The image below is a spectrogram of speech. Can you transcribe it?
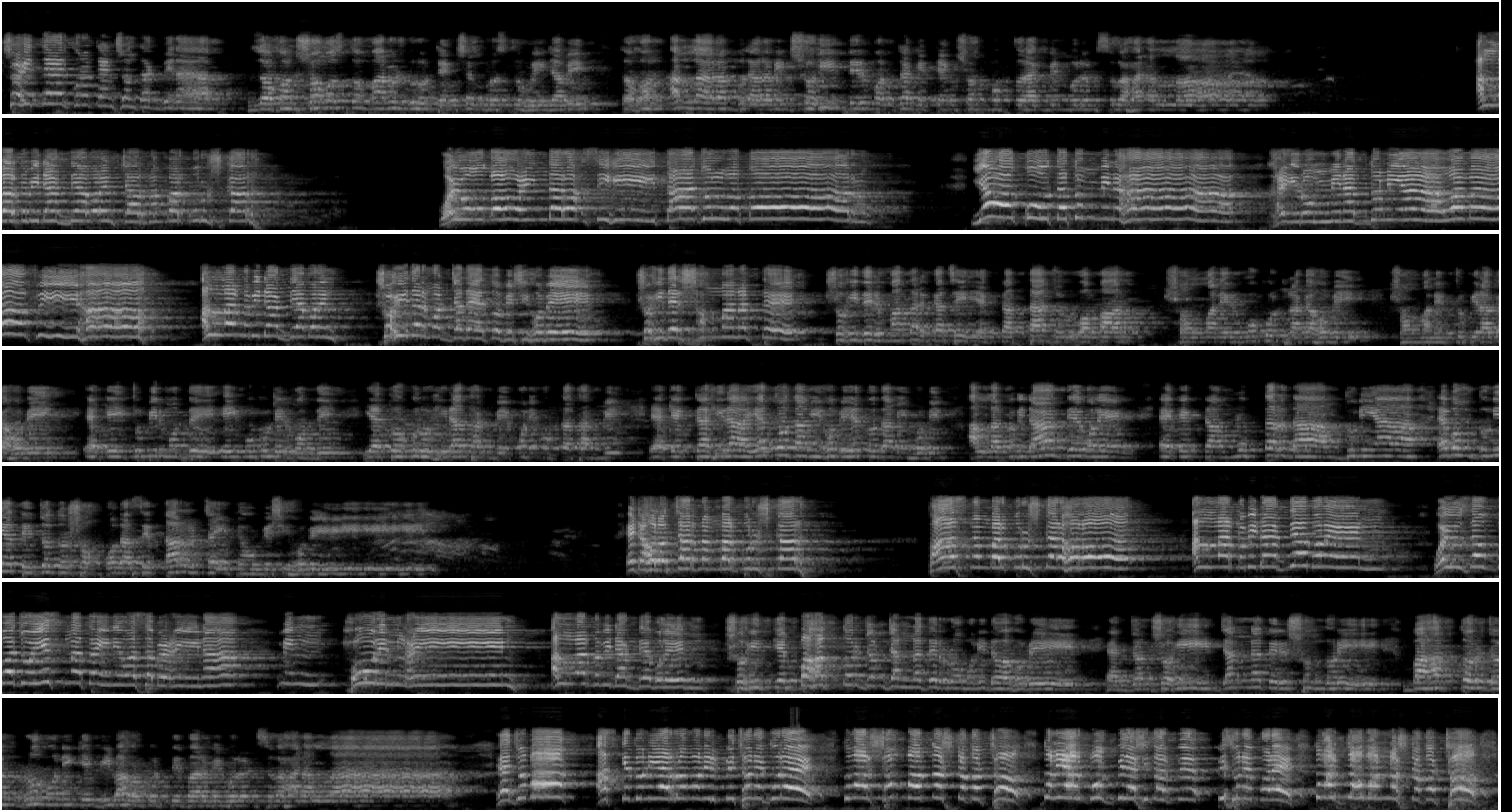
শহীদদের কোনো টেনশন থাকবে না যখন সমস্ত মানুষগুলো টেনশনগ্রস্ত হয়ে যাবে তখন আল্লাহ রাব্বুল আলামিন শহীদদের মনটাকে টেনশন মুক্ত রাখবেন বলুন সুবহানাল্লাহ আল্লাহর নবী ডাক দেয়া বলেন চার নাম্বার পুরস্কার ويوضع عند رأسه تاج الوقار ياقوتة منها খাইরুম নবী ডাক দিয়া বলেন, শহীদের মর্যাদা এত বেশি হবে। শহীদের সম্মানার্থে শহীদের মাতার কাছে একটা তাজুল ওয়াপার সম্মানের মুকুট রাখা হবে, সম্মানের টুপি রাখা হবে। একই টুপির মধ্যে, এই মুকুটের মধ্যে এতগুলো হীরা থাকবে মনে মুক্তা থাকবে। এক একটা হীরা এত দামি হবে, এত দামি হবে। আল্লাহ নবী ডাক দিয়ে বলেন এক একটা মুক্তার দাম দুনিয়া এবং দুনিয়াতে যত সম্পদ আছে তার চাইতেও বেশি হবে। এটা হলো চার নাম্বার পুরস্কার। পাঁচ নাম্বার পুরস্কার হলো আল্লাহর নবী ডাক দিয়ে বলেন ওয়ায়ুজাওয়াজু ইসনাতাইনি ওয়া সাবঈনা মিন হুরিন আইন আল্লাহর নবী ডাক দিয়ে বলেন, শহীদকে বাহাত্তর জন জান্নাতের রমণী দেওয়া হবে। একজন শহীদ জান্নাতের সুন্দরী, বাহাত্তর জন রমণীকে বিবাহ করতে পারবে বলুন সুবাহান আল্লাহ এ যুবক! আজকে দুনিয়ার রমণীর পিছনে ঘুরে তোমার সম্পদ নষ্ট করছ, দুনিয়ার ভোগ বিলাসিতার পিছনে পড়ে, তোমার যৌবন নষ্ট করছ।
